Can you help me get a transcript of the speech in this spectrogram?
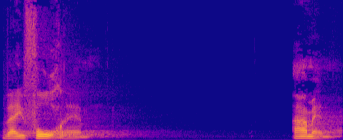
wij volgen Hem. Amen.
